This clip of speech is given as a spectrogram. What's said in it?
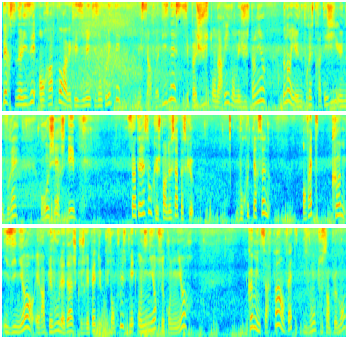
personnalisées en rapport avec les emails qu'ils ont collectés. Mais c'est un vrai business. C'est pas juste on arrive, on met juste un lien. Non, non, il y a une vraie stratégie, une vraie recherche. Et c'est intéressant que je parle de ça parce que beaucoup de personnes, en fait, comme ils ignorent, et rappelez-vous l'adage que je répète de plus en plus, mais on ignore ce qu'on ignore comme ils ne savent pas, en fait, ils vont tout simplement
